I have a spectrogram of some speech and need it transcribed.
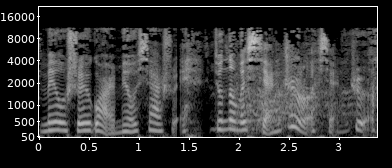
没有水管也没有下水，就那么闲置了，闲置了。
